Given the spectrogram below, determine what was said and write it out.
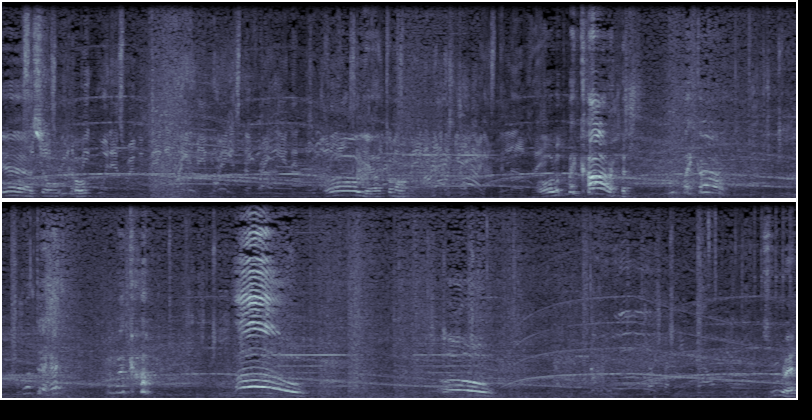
Yeah, so we go. Oh yeah, come on. Oh look at my car! look at my car! What the heck? At my car! Oh! Oh! Through red?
